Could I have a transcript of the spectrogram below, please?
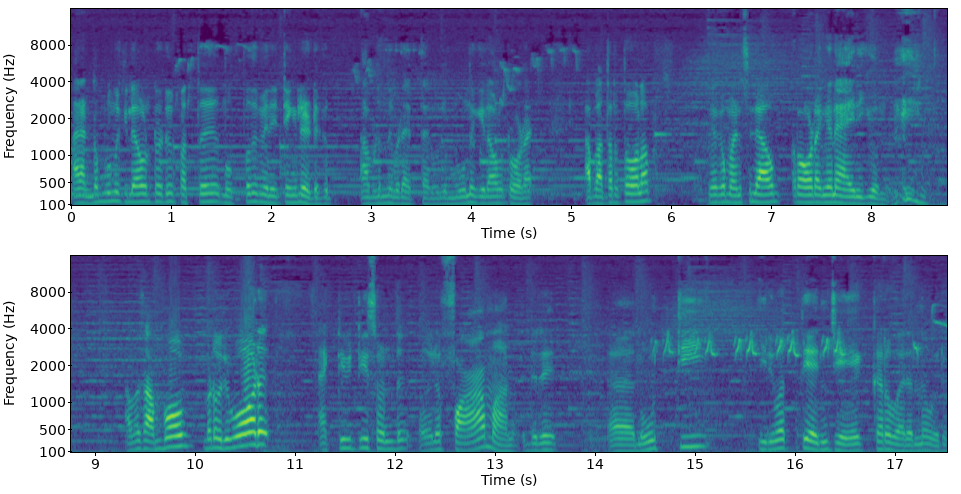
ആ രണ്ട് മൂന്ന് കിലോമീറ്റർ ഒരു പത്ത് മുപ്പത് മിനിറ്റെങ്കിലും എടുക്കും. അവിടെ നിന്ന് ഇവിടെ എത്താൻ. ഒരു മൂന്ന് കിലോമീറ്റർ ഓടെ. അപ്പോൾ അത്രത്തോളം നിങ്ങൾക്ക് മനസ്സിലാവും റോഡ് എങ്ങനെ ആയിരിക്കുമെന്ന്. അപ്പോൾ സംഭവം ഇവിടെ ഒരുപാട് ആക്ടിവിറ്റീസ് ഉണ്ട്. അതുപോലെ ഫാമാണ് ഇതൊരു നൂറ്റി ഇരുപത്തി അഞ്ച് ഏക്കർ വരുന്ന ഒരു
